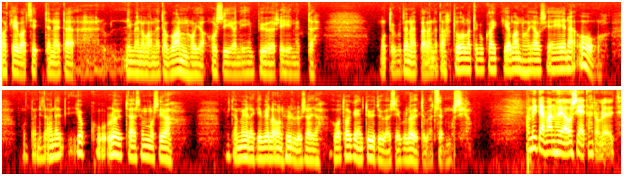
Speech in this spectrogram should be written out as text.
hakevat sitten näitä nimenomaan näitä vanhoja osia niihin pyöriin, että mutta kun tänä päivänä tahtoo olla, että kun kaikkia vanhoja osia ei enää ole. Mutta niitä aina joku löytää semmoisia, mitä meilläkin vielä on hyllyssä ja ovat oikein tyytyväisiä, kun löytävät semmoisia. No mitä vanhoja osia ei tahdo löytyä?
